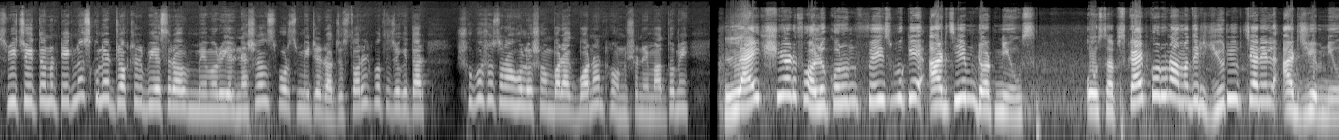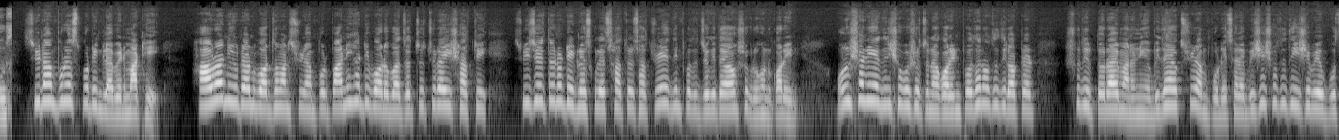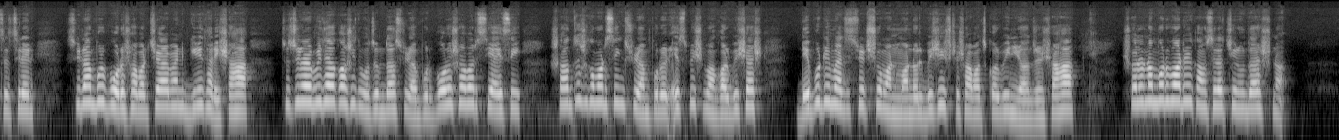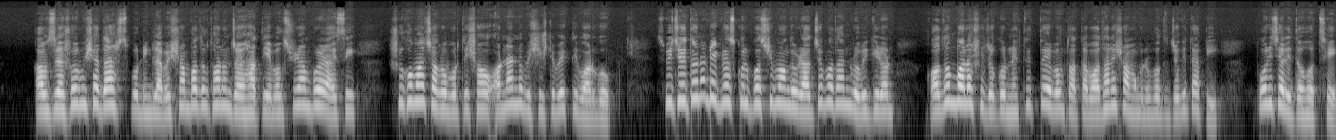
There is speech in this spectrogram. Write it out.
Shri Chaitanya techno স্কুলের doctor BS Rao memorial national sports মিটের রাজ্য স্তরের প্রতিযোগিতার শুভ সূচনা হলো সোমবার এক বর্ণাঢ্য অনুষ্ঠানের মাধ্যমে। লাইক শেয়ার ফলো করুন ফেসবুকে আরজিএম ডট নিউজ ও সাবস্ক্রাইব করুন আমাদের ইউটিউব চ্যানেল আরজিএম নিউজ শ্রীরামপুরের স্পোর্টিং ক্লাবের মাঠে। হাওড়া নিউটাউন বর্ধমান শ্রীরামপুর পানিহাটি বড়বাজার চুচুড়াই ছাত্রী শ্রী চৈতন্য টেকনো স্কুলের ছাত্রছাত্রীরা এদিন প্রতিযোগিতায় অংশগ্রহণ করেন। অনুষ্ঠানে এদিন শুভ সূচনা করেন প্রধান অতিথি ডক্টর সুদীপ্ত রায়, মাননীয় বিধায়ক শ্রীরামপুর। এছাড়া বিশেষ অতিথি হিসেবে উপস্থিত ছিলেন শ্রীরামপুর পৌরসভার চেয়ারম্যান গিরিধারী সাহা, চুচুড়ার বিধায়ক অসিত মজুমদার, শ্রীরামপুর পৌরসভার CIC Santosh Kumar Singh, শ্রীরামপুরের SP Shubhankar Biswas, deputy magistrate সুমান মণ্ডল, বিশিষ্ট সমাজকর্মী নিরঞ্জন সাহা, ষোলো নম্বর ওয়ার্ডের কাউন্সিলর চিনু দাস ন- কাউন্সিলর শর্মিষা দাস, স্পোর্টিং ক্লাবের সম্পাদক ধনঞ্জয় হাতি এবং শ্রীরামপুরের আইসি সুকুমার চক্রবর্তী সহ অন্যান্য বিশিষ্ট ব্যক্তিবর্গ। শ্রী চৈতন্য টেকনো স্কুল পশ্চিমবঙ্গের রাজ্য প্রধান রবি কিরণ কদমবালা সুযোগ্য নেতৃত্ব এবং তত্ত্বাবধানে সমগ্র প্রতিযোগিতাটি পরিচালিত হচ্ছে।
